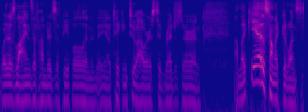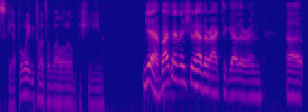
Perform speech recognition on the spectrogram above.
where there's lines of hundreds of people and you know taking two hours to register and I'm like, yeah, those sound like good ones to skip. We'll wait until it's a well-oiled machine. Yeah, by then they should have their act together and uh,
